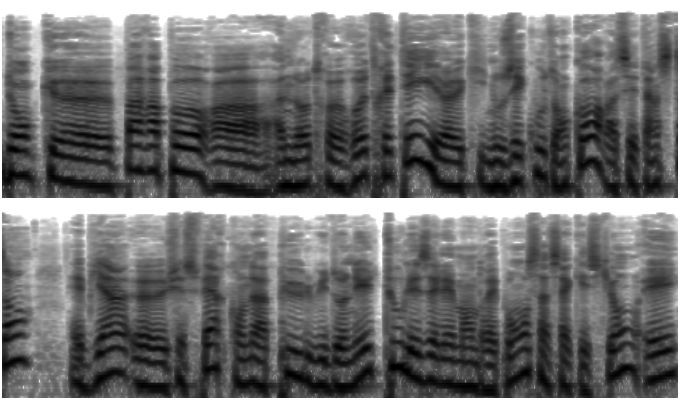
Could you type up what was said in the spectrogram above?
Donc, euh, par rapport à, notre retraité euh, qui nous écoute encore à cet instant, eh bien, euh, j'espère qu'on a pu lui donner tous les éléments de réponse à sa question et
